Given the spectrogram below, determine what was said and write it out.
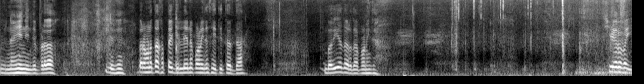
ਨਹੀਂ ਨਹੀਂ ਨਿਬੜਦਾ। ਪਰ ਹੁਣ ਤਾਂ ਖੱਤੇ ਗਿੱਲੇ ਨੇ ਪਾਣੀ ਦਾ ਛੇਤੀ ਤੁਰਦਾ। ਵਧੀਆ ਤੁਰਦਾ ਪਾਣੀ ਦਾ ਚਲ ਬਾਈ।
